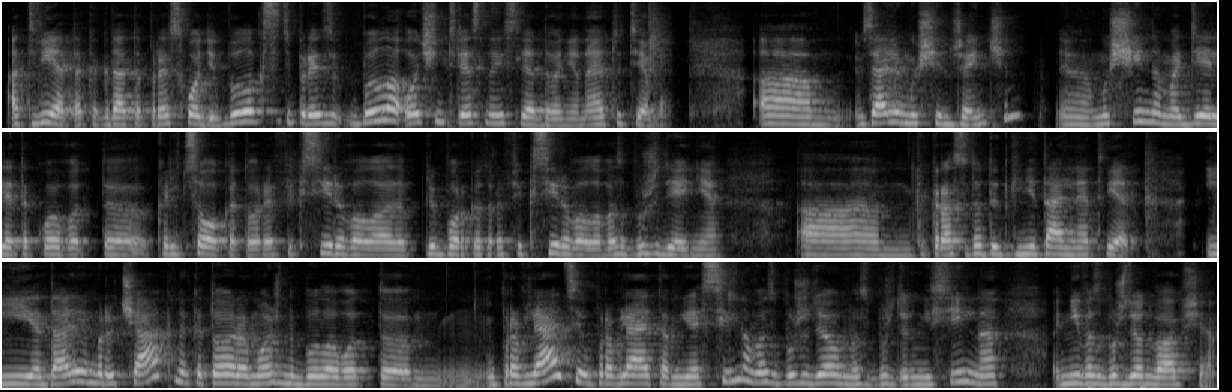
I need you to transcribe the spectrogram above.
ответа, когда это происходит. Было, кстати, произ... было очень интересное исследование на эту тему. Взяли мужчин-женщин, э, мужчинам одели такое вот э, кольцо, которое фиксировало, прибор, который фиксировало возбуждение, как раз вот этот генитальный ответ и дали им рычаг, на который можно было вот э, управлять, и управлять там я сильно возбужден, возбужден не сильно, не возбужден вообще.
